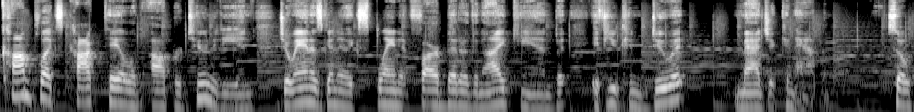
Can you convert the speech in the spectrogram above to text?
complex cocktail of opportunity. And Johanna's going to explain it far better than I can. But if you can do it, magic can happen. So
